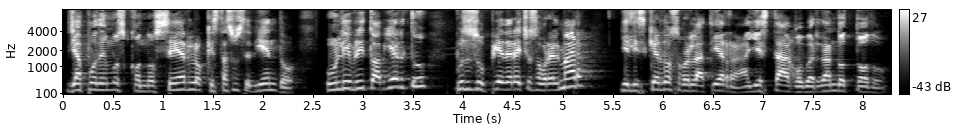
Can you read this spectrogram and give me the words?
ya podemos conocer lo que está sucediendo. Un librito abierto, puso su pie derecho sobre el mar y el izquierdo sobre la tierra. Ahí está, gobernando todo.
